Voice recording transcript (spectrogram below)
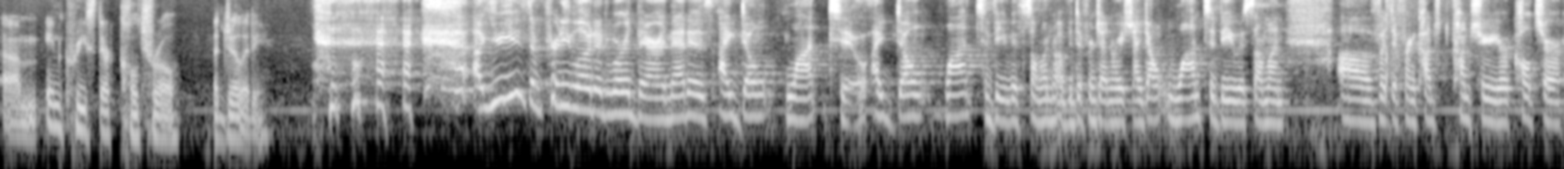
um, increase their cultural agility? oh, you used a pretty loaded word there, and that is I don't want to. I don't want to be with someone of a different generation. I don't want to be with someone of a different country or culture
